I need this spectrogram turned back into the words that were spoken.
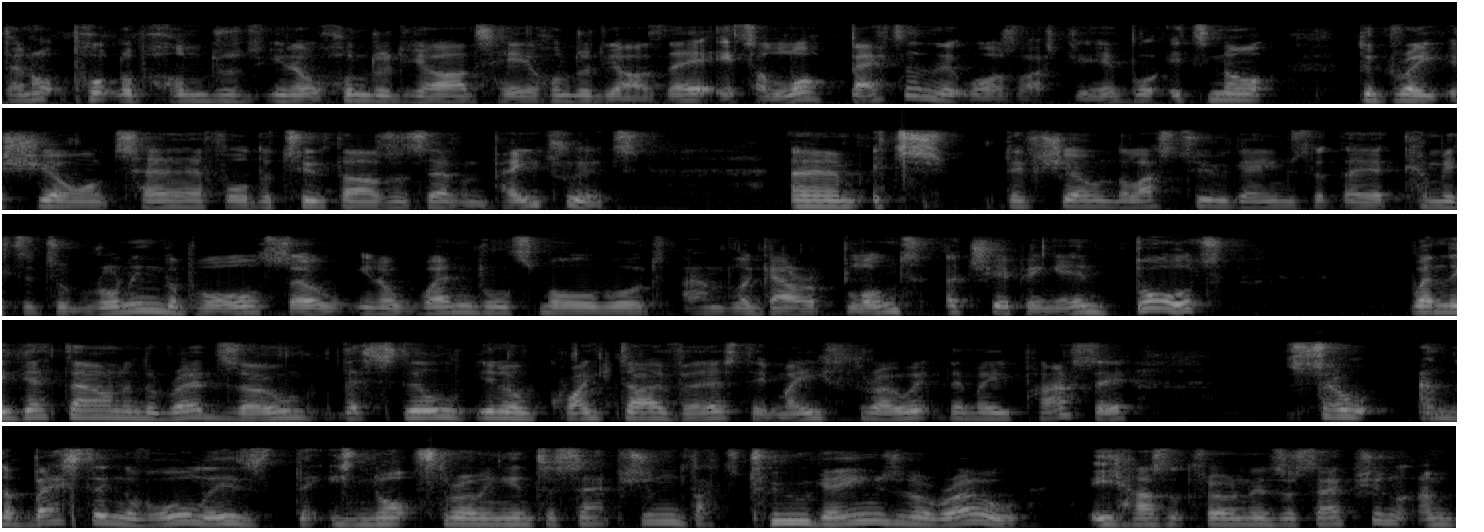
they're not putting up 100 you know 100 yards here 100 yards there it's a lot better than it was last year but it's not the greatest show on turf or the 2007 patriots um, it's they've shown the last two games that they are committed to running the ball. So you know Wendell Smallwood and LeGarrette Blount are chipping in, but when they get down in the red zone, they're still you know quite diverse. They may throw it, they may pass it. So and the best thing of all is that he's not throwing interceptions. That's two games in a row he hasn't thrown an interception, and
